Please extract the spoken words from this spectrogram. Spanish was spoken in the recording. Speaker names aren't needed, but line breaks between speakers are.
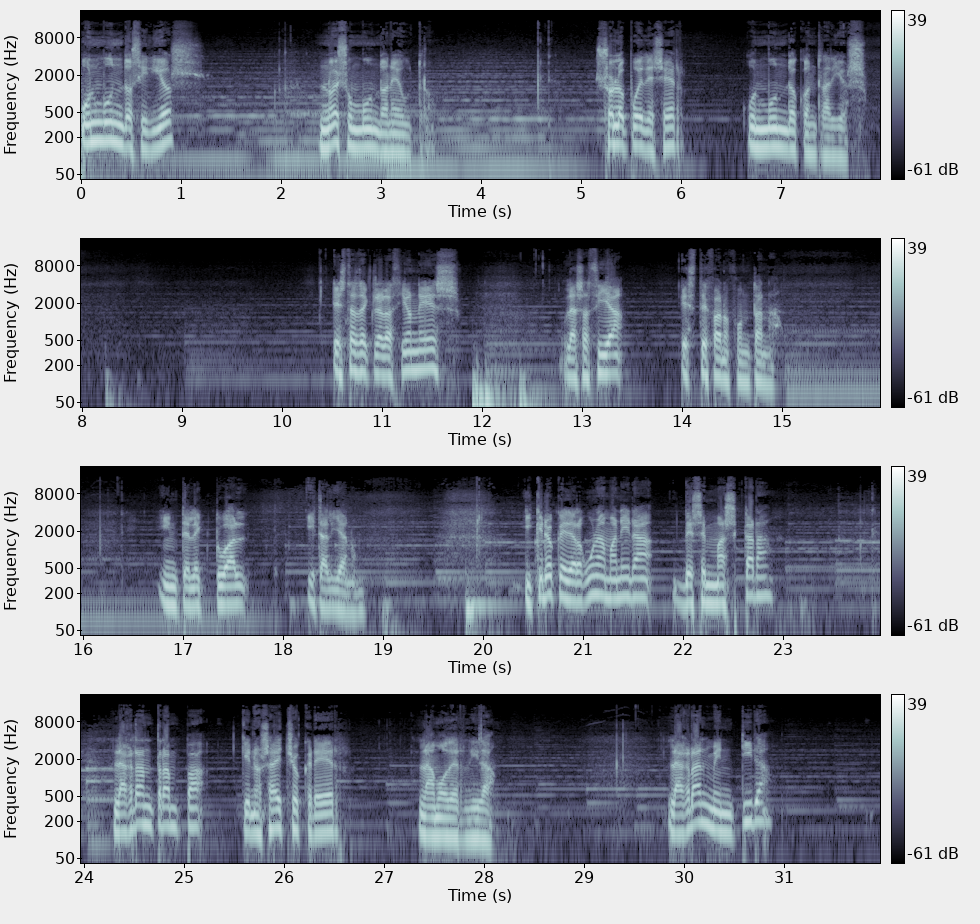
Un mundo sin Dios no es un mundo neutro. Solo puede ser un mundo contra Dios. Estas declaraciones las hacía Stefano Fontana, intelectual italiano. Y creo que de alguna manera desenmascara la gran trampa que nos ha hecho creer la modernidad la gran mentira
